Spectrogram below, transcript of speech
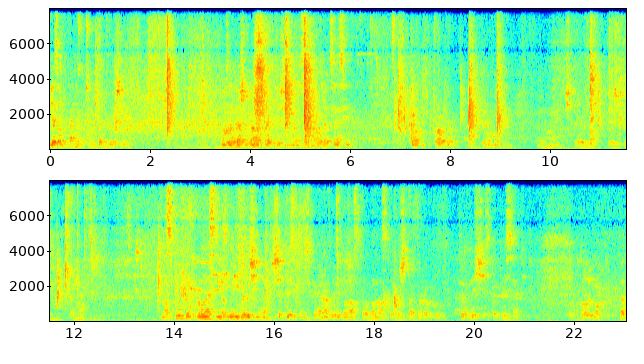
Є запитання по цьому проекту рішення? Хто за те, щоб даний проект рішення винести на розгляд сесії? Хто проти? Утримався? Немає. Чотири за. Рішення приймається. Наступне про внесення змін до рішення Шептицької міської ради від 12.12.24 року 3150. Коли був? Так.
